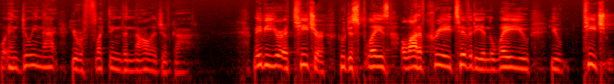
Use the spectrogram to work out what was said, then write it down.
Well, in doing that, you're reflecting the knowledge of God. Maybe you're a teacher who displays a lot of creativity in the way you, you teach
